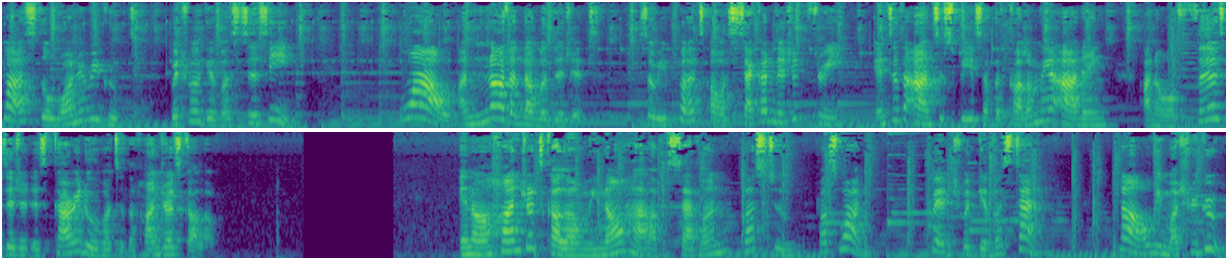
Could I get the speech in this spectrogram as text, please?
plus the one we regrouped, which will give us 13. Wow, another double digit. So we put our second digit 3 into the answer space of the column we are adding, and our first digit is carried over to the hundreds column. In our hundreds column, we now have 7 plus 2 plus 1, which would give us 10. Now we must regroup.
